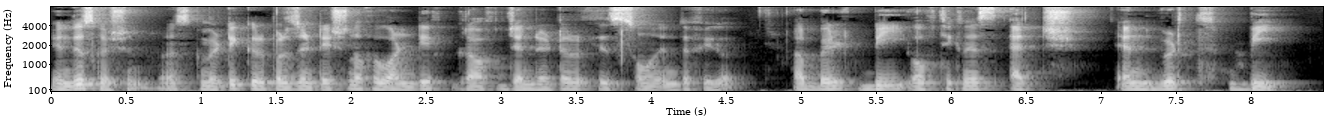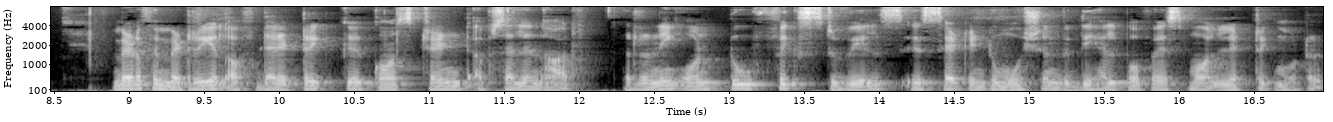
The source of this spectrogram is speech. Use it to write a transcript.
In this question, a schematic representation of a Van de Graaff generator is shown in the figure. A belt B of thickness h and width b made of a material of dielectric constant epsilon r running on two fixed wheels is set into motion with the help of a small electric motor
